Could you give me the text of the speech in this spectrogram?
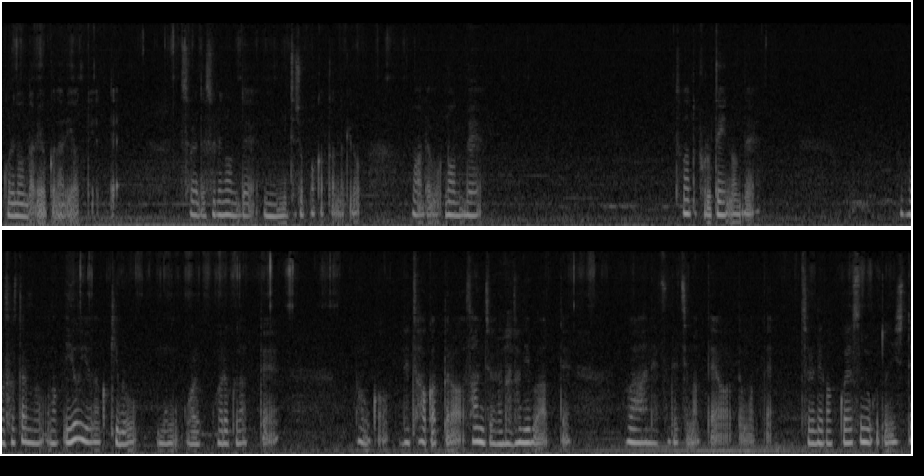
これ飲んだらよくなるよってそれでそれ飲んで、うん、めっちゃしょっぱかったんだけどまあでも飲んでその後プロテイン飲んでそしたらもうなんかいよいよなんか気分も悪悪くなってなんか熱測ったら37度2分あってうわー熱出ちまったよって思ってそれで学校休むことにして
